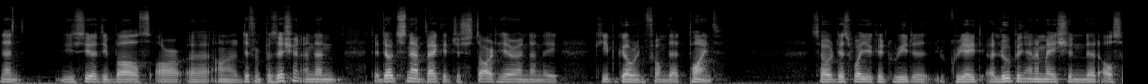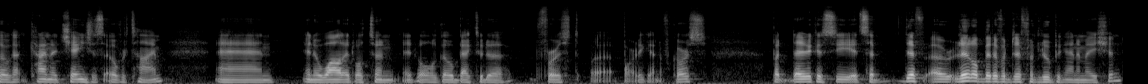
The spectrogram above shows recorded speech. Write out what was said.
And then you see that the balls are uh, on a different position and then they don't snap back, they just start here and then they keep going from that point. So this way you could create a, create a looping animation that also kind of changes over time. And in a while it will turn, it will go back to the first uh, part again, of course. But there you can see it's a, a little bit of a different looping animation.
